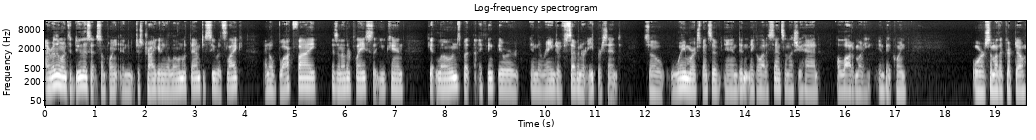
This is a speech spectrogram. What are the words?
I really wanted to do this at some point and just try getting a loan with them to see what it's like. I know BlockFi is another place that you can get loans, but I think they were in the range of seven or eight percent. So way more expensive and didn't make a lot of sense unless you had a lot of money in Bitcoin or some other crypto.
